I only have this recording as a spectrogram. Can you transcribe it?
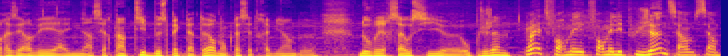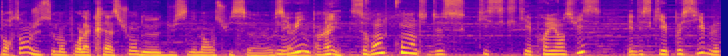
réservés à une, un certain type de spectateurs. Donc là, c'est très bien de, d'ouvrir ça aussi aux plus jeunes. Ouais, de former, de former les plus jeunes, c'est, c'est important justement pour la création de, du cinéma en Suisse. Océane, Mais oui, pareil se rendre compte de ce qui, ce qui, est produit en Suisse et de ce qui est possible.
